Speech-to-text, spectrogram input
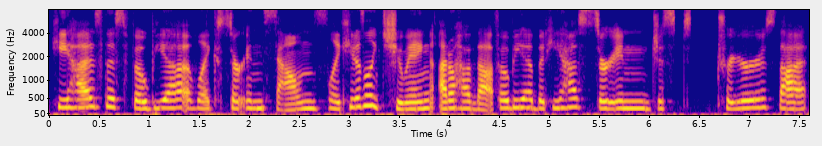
He has this phobia of like certain sounds. Like he doesn't like chewing. I don't have that phobia, but he has certain just triggers that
